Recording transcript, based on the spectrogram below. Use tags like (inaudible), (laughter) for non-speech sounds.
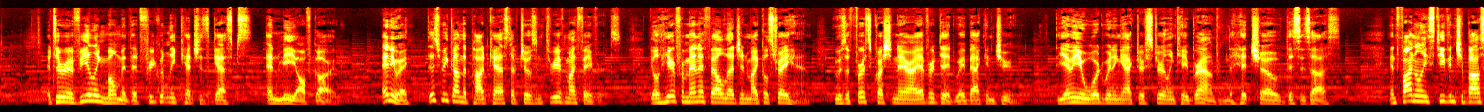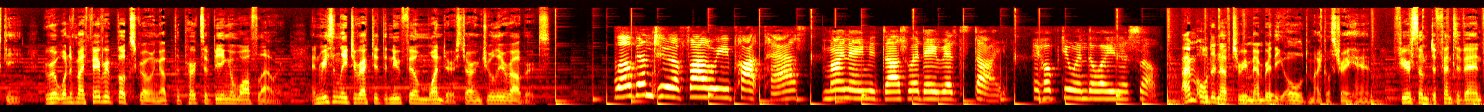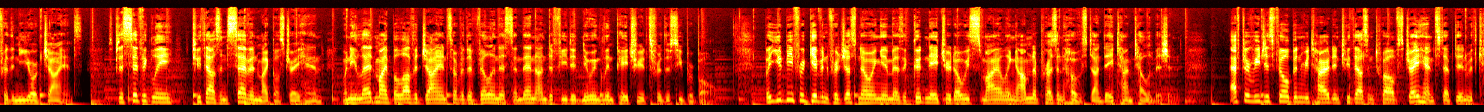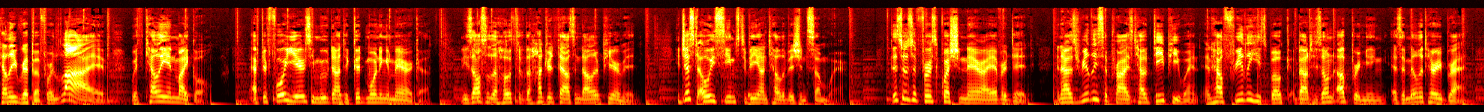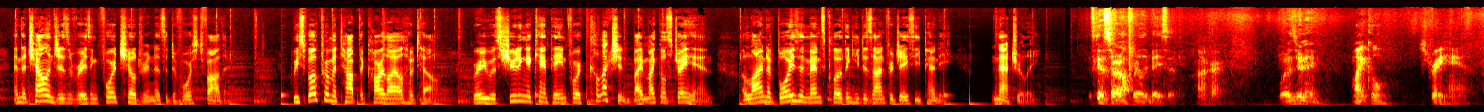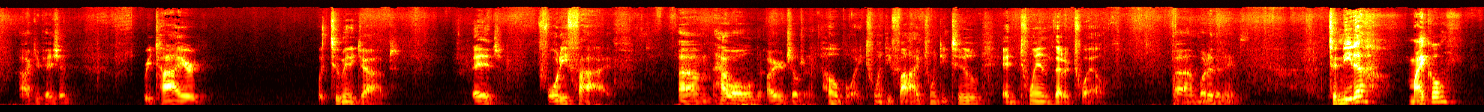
It's a revealing moment that frequently catches guests and me off guard. Anyway, this week on the podcast, I've chosen three of my favorites. You'll hear from NFL legend Michael Strahan, who was the first questionnaire I ever did way back in June, the Emmy Award winning actor Sterling K. Brown from the hit show This Is Us, and finally Stephen Chbosky, who wrote one of my favorite books growing up, The Perks of Being a Wallflower, and recently directed the new film Wonder, starring Julia Roberts. Welcome to the Fatherly Podcast. My name is Joshua David Stein. I hope you enjoy yourself. I'm old enough to remember the old Michael Strahan, fearsome defensive end for the New York Giants. Specifically, 2007 Michael Strahan, when he led my beloved Giants over the villainous and then undefeated New England Patriots for the Super Bowl. But you'd be forgiven for just knowing him as a good natured, always smiling, omnipresent host on daytime television. After Regis Philbin retired in 2012, Strahan stepped in with Kelly Ripa for Live with Kelly and Michael. After four years, he moved on to Good Morning America, and he's also the host of the $100,000 Pyramid. He just always seems to be on television somewhere. This was the first questionnaire I ever did, and I was really surprised how deep he went and how freely he spoke about his own upbringing as a military brat and the challenges of raising four children as a divorced father. We spoke from atop the Carlyle Hotel, where he was shooting a campaign for Collection by Michael Strahan, a line of boys and men's clothing he designed for J.C. Penney. Naturally. It's going to start off really basic. Okay. What is your name? Michael Strahan. Occupation? Retired with too many jobs. Age? 45. Um, how old are your children? Oh boy, 25, 22, and twins that are 12. Um, what are the names? Tanita, Michael,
